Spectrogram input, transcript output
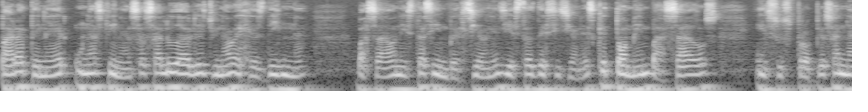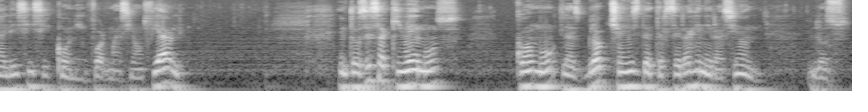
para tener unas finanzas saludables y una vejez digna basado en estas inversiones y estas decisiones que tomen basados en sus propios análisis y con información fiable. Entonces aquí vemos como las blockchains de tercera generación, los,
